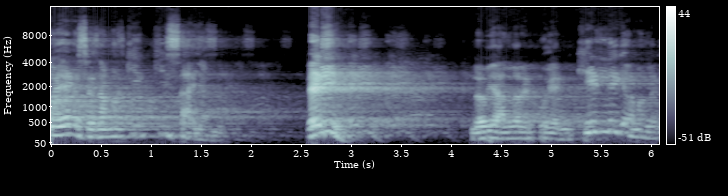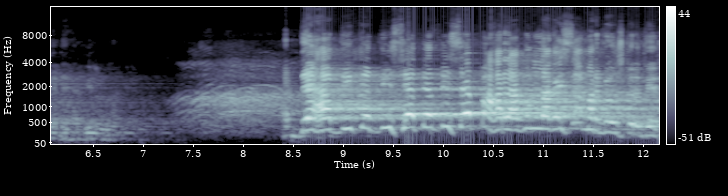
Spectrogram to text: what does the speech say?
হয়ে গেছে যে আমার কি কি চাই আমি। রেডি নবী, আল্লাহরে কইেন কি লিগে আমার লাগে দেখা দিল না? দেহা দিতে দিছে দিছে, পাহাড়ে আগুন লাগাইছে, আমার বেউস করে দিয়ে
